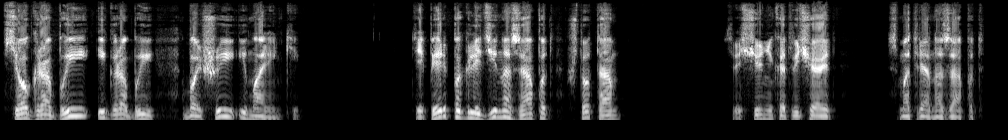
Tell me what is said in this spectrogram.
все гробы и гробы, большие и маленькие. Теперь погляди на запад, что там. Священник отвечает, смотря на запад.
